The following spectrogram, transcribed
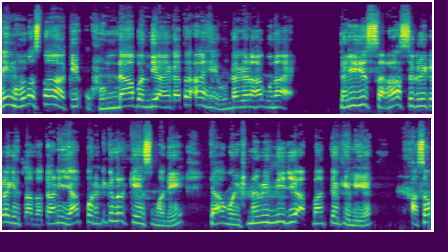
नाही म्हणूनच ना की हुंडा बंदी आहे का तर आहे. हुंडा घेणं हा गुन्हा आहे. तरीही सर्रास सगळीकडे घेतला जातो आणि या पर्टिक्युलर केसमध्ये त्या वैष्णवींनी जी आत्महत्या केली आहे असं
